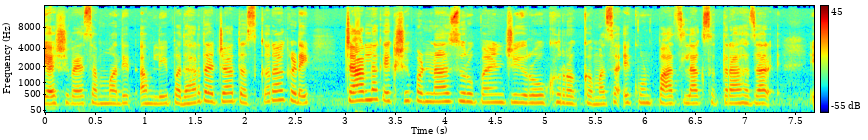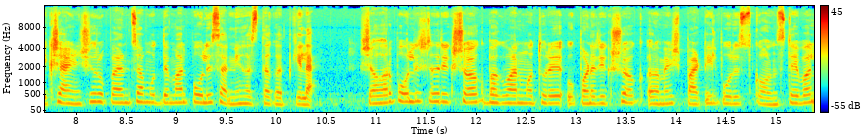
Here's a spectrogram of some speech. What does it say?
याशिवाय संबंधित अंमली पदार्थाच्या तस्कराकडे चार लाख एकशे पन्नास रुपयांची रोख रक्कम असा एकूण पाच लाख सतरा हजार एकशे ऐंशी रुपयांचा मुद्देमाल पोलिसांनी हस्तगत केला शहर पोलीस निरीक्षक भगवान मथुरे उपनिरीक्षक रमेश पाटील पोलीस कॉन्स्टेबल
